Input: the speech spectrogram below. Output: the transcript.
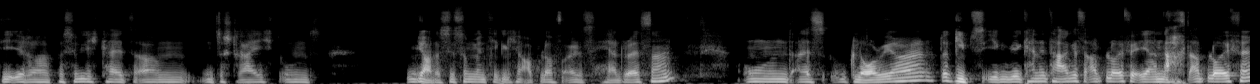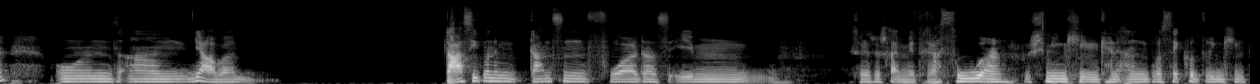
die ihre Persönlichkeit ähm, unterstreicht. Und ja, das ist so mein täglicher Ablauf als Hairdresser. Und als Gloria, da gibt's irgendwie keine Tagesabläufe, eher Nachtabläufe. Und ähm, ja, aber da sieht man im Ganzen vor, dass eben wie soll ich das beschreiben, mit Rasur, Schminken, keine Ahnung, Prosecco trinken.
